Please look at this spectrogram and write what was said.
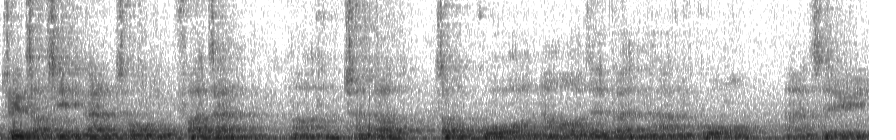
最早期你看从发展啊传到中国，然后日本、韩国乃至于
